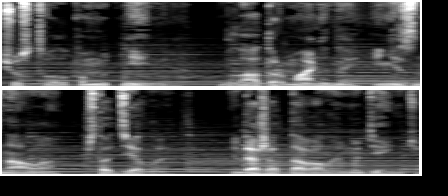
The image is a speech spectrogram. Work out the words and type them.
чувствовала помутнение, была одурманенной и не знала, что делает, и даже отдавала ему деньги.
